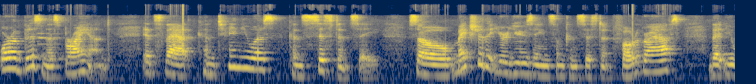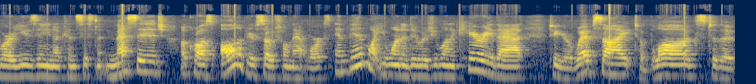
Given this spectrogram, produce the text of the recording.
or a business brand. It's that continuous consistency. So make sure that you're using some consistent photographs, that you are using a consistent message across all of your social networks. And then what you want to do is you want to carry that to your website, to blogs, to the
